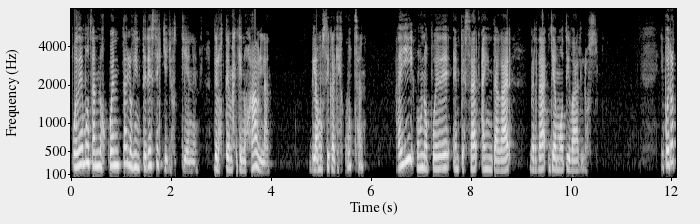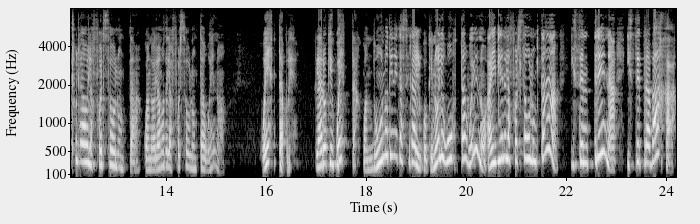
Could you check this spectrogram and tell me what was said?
podemos darnos cuenta de los intereses que ellos tienen, de los temas que nos hablan, de la música que escuchan Ahí uno puede empezar a indagar, ¿verdad? Y a motivarlos. Y por otro lado, la fuerza de voluntad. Cuando hablamos de la fuerza de voluntad, bueno, cuesta, pues. Claro que cuesta. Cuando uno tiene que hacer algo que no le gusta, bueno, ahí viene la fuerza de voluntad y se entrena y se trabaja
